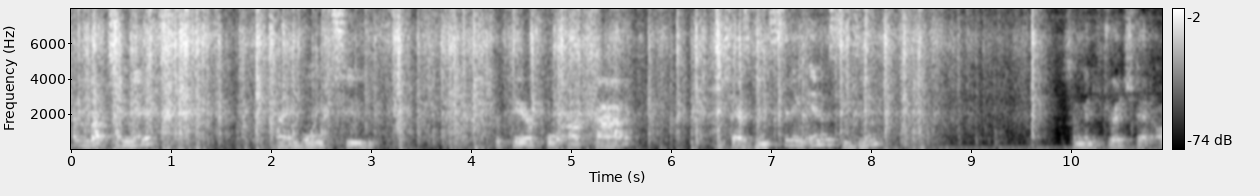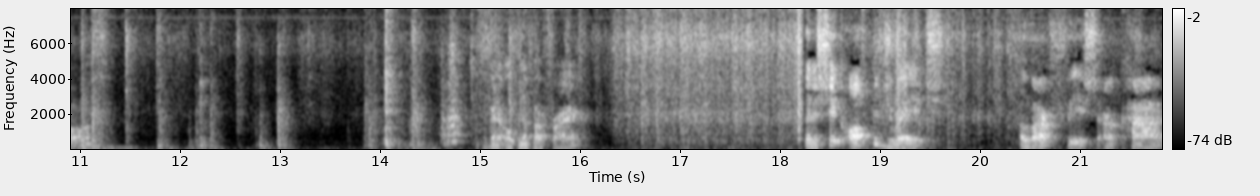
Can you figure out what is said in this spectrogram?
have about 10 minutes, I am going to prepare for our cod, which has been sitting in the seasoning. So I'm going to dredge that off. We're going to open up our fryer. I'm going to shake off the dredge of our fish, our cod,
